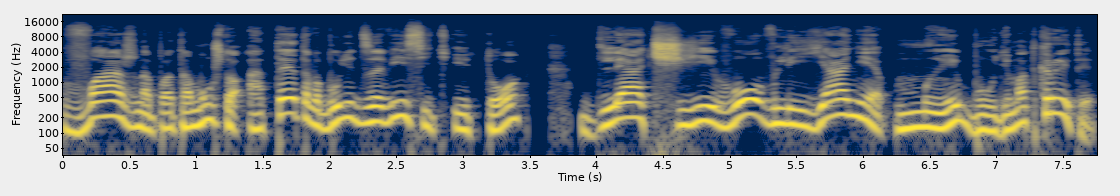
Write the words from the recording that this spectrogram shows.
важно, потому что от этого будет зависеть и то, для чьего влияния мы будем открыты.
